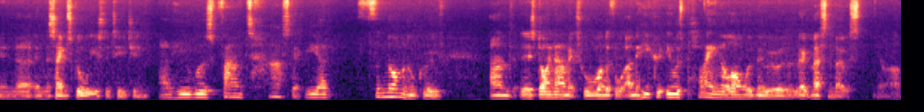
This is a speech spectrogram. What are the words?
in uh, in the same school we used to teach in, and he was fantastic. He had phenomenal groove, and his dynamics were wonderful. And he could, he was playing along with me. We were like messing about you know,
